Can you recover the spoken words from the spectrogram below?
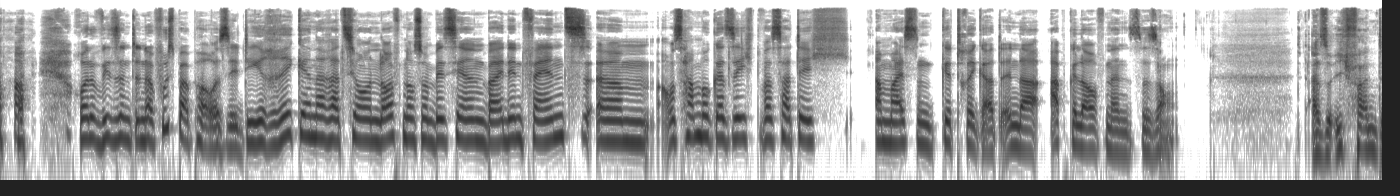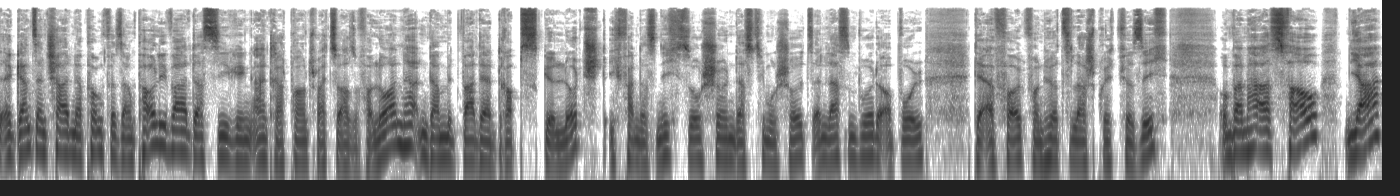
Rollo, wir sind in der Fußballpause. Die Regeneration läuft noch so ein bisschen bei den Fans. Ähm, aus Hamburger Sicht, was hat dich am meisten getriggert in der abgelaufenen Saison? Also ich fand, äh, ganz entscheidender Punkt für St. Pauli war, dass sie gegen Eintracht Braunschweig zu Hause verloren hatten. Damit war der Drops gelutscht. Ich fand das nicht so schön, dass Timo Schulz entlassen wurde, obwohl der Erfolg von Hürzeler spricht für sich. Und beim HSV, ja,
